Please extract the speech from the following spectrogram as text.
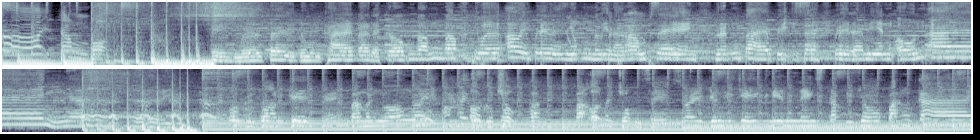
ឡើយចាំបងពីមើលទៅដួងខែដែលតែក្របដំដប់ធ្វើឲ្យពេលយប់មានអារម្មណ៍ផ្សេងរិនតែពិសេសពេលដែលមានអូនឯងអើយអូនគុំតន់គេបើមិនងងអើយអូនគុំជប់ផឹក បើអូនមិនជប់ផ្សេងស្រីយើងនិយាយគ្នាលេងស្ដាប់ពីយោបាំងកាយ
